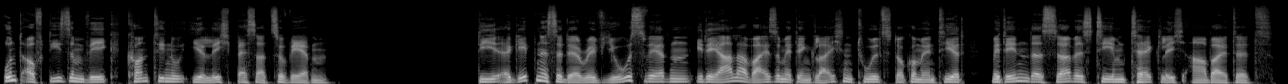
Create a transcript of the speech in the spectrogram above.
und auf diesem Weg kontinuierlich besser zu werden. Die Ergebnisse der Reviews werden idealerweise mit den gleichen Tools dokumentiert, mit denen das Serviceteam täglich arbeitet.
